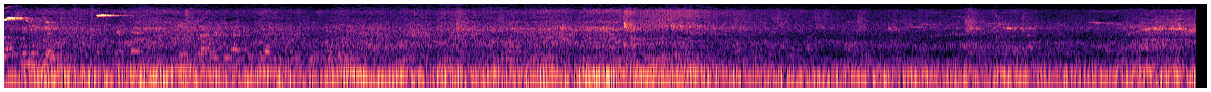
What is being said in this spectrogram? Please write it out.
Para sa inyo.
